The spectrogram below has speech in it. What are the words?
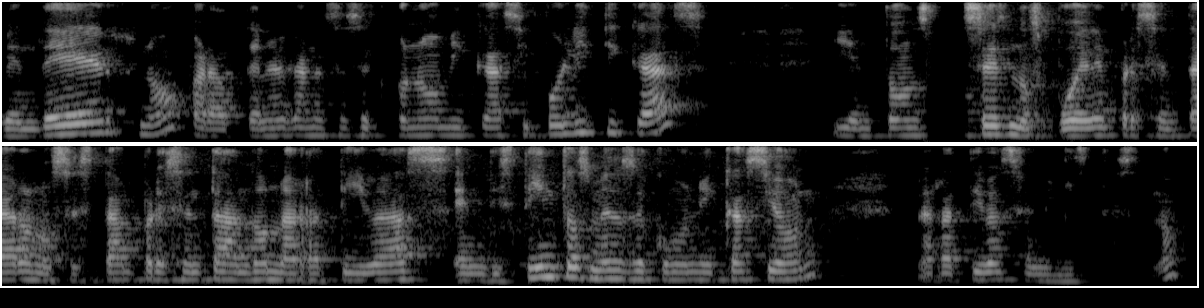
vender, ¿no? Para obtener ganancias económicas y políticas. Y entonces nos pueden presentar o nos están presentando narrativas en distintos medios de comunicación, narrativas feministas, ¿no?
